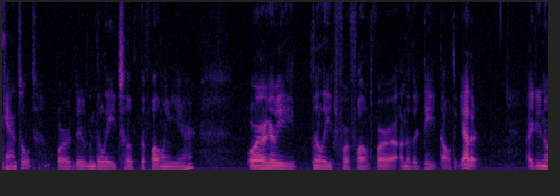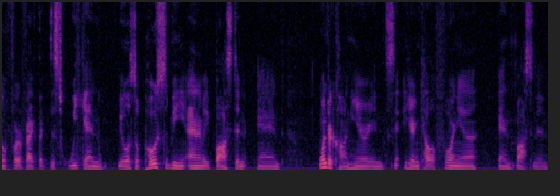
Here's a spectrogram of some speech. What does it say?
canceled or they've been delayed till the following year, or are to be delayed for for another date altogether. I do know for a fact that this weekend it was supposed to be Anime Boston and WonderCon here in here in California and Boston and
